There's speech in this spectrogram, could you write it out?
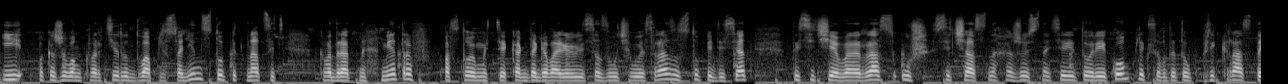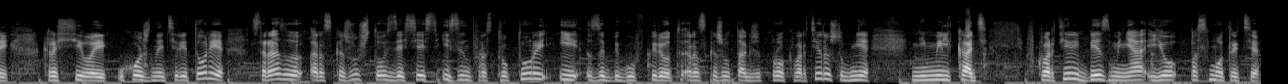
и покажу вам квартиру 2 плюс 1, 115 квадратных метров. По стоимости, как договаривались, озвучиваю сразу, 150 тысяч евро. Раз уж сейчас нахожусь на территории комплекса, вот этой прекрасной, красивой, ухоженной территории, сразу расскажу, что здесь есть из инфраструктуры и забегу вперед. Расскажу также про квартиру, чтобы мне не мелькать в квартире, без меня ее посмотрите.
